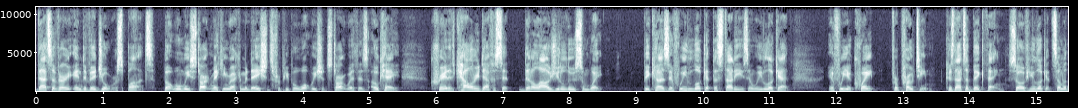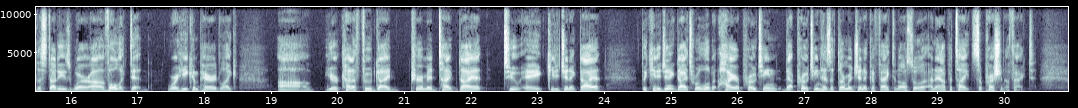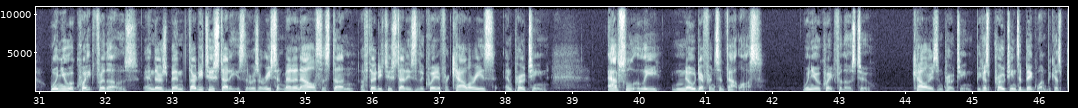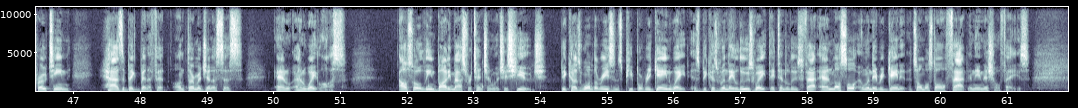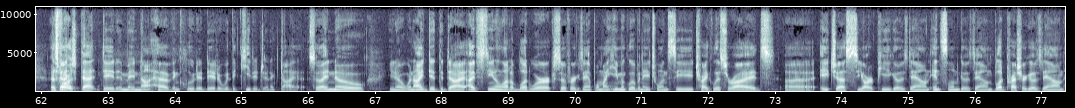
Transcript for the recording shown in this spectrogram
That's a very individual response. But when we start making recommendations for people, what we should start with is okay, create a calorie deficit that allows you to lose some weight. Because if we look at the studies and we look at if we equate for protein, because that's a big thing. So if you look at some of the studies where uh, Volek did, where he compared like uh, your kind of food guide pyramid type diet to a ketogenic diet, the ketogenic diets were a little bit higher protein. That protein has a thermogenic effect and also an appetite suppression effect. When you equate for those, and there's been 32 studies, there was a recent meta analysis done of 32 studies that equated for calories and protein. Absolutely no difference in fat loss when you equate for those two calories and protein because protein's a big one because protein has a big benefit on thermogenesis and, and weight loss. Also, lean body mass retention, which is huge because one of the reasons people regain weight is because when they lose weight, they tend to lose fat and muscle, and when they regain it, it's almost all fat in the initial phase. As that, far as that data may not have included data with the ketogenic diet. So I know, you know, when I did the diet, I've seen a lot of blood work. So for example, my hemoglobin A1C, triglycerides, uh, HSCRP goes down, insulin goes down, blood pressure goes down,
